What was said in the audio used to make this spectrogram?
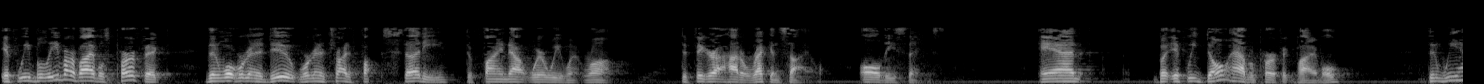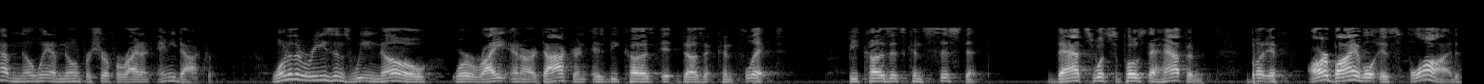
if we believe our Bible's perfect, then what we're going to do, we're going to try to f- study to find out where we went wrong, to figure out how to reconcile all these things. And, but if we don't have a perfect Bible, then we have no way of knowing for sure for right on any doctrine. One of the reasons we know we're right in our doctrine is because it doesn't conflict, because it's consistent. That's what's supposed to happen. But if our Bible is flawed,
